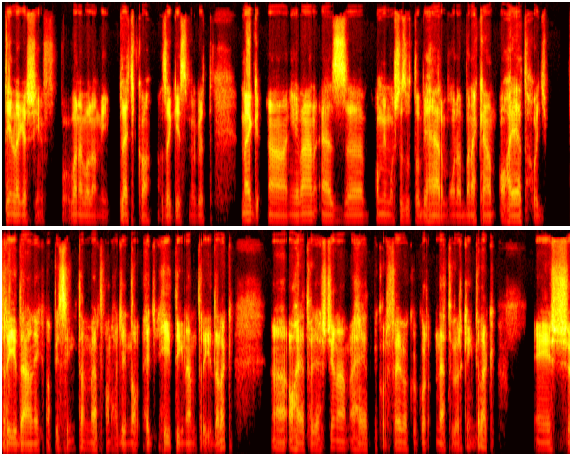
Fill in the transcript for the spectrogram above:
tényleges info, van-e valami pletyka az egész mögött. Meg á, nyilván ez, ami most az utóbbi három hónapban nekem, ahelyett, hogy trédelnék napi szinten, mert van, hogy egy, nap, egy hétig nem trédelek, ahelyett, hogy ezt csinálom, ehelyett, mikor fejvek, akkor networkingelek, és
